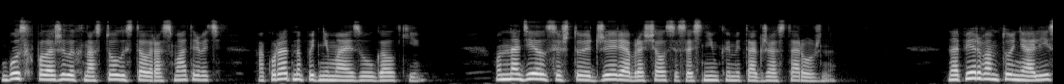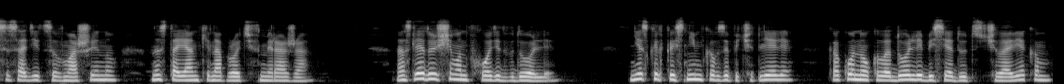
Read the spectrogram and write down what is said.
Босх положил их на стол и стал рассматривать, аккуратно поднимая за уголки. Он надеялся, что и Джерри обращался со снимками так же осторожно. На первом тоне Алиса садится в машину на стоянке напротив «Миража». На следующем он входит в Долли. Несколько снимков запечатлели, как он около Долли беседует с человеком,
